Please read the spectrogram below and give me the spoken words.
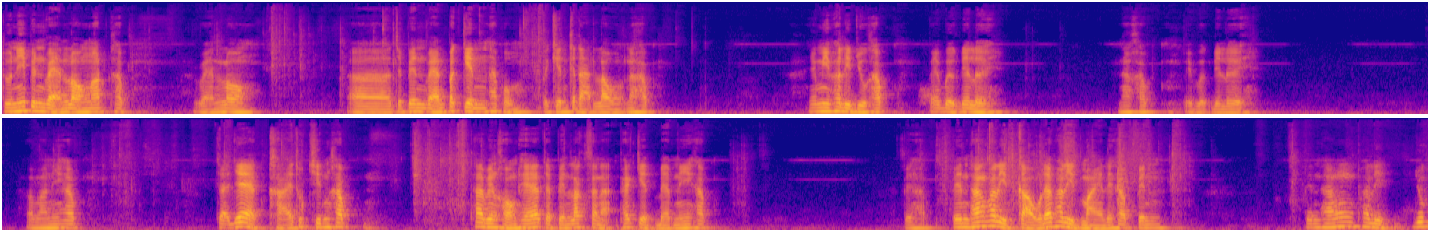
ตัวนี้เป็นแหวนรองน็อตครับ แหวนรองออจะเป็นแหวนประเก็นครับผมประเก็นกระดาษเรานะครับ ยังมีผลิตอยู่ครับ ไปเบิกได้เลยนะครับ ไปเบิกได้เลย ประมาณนี้ครับ จะแยกขายทุกชิ้นครับ ถ้าเป็นของแท้จะเป็นลักษณะแพ็กเกจแบบนี้ครับ ครับ เป็นทั้งผลิตเก่าและผลิตใหม่เลยครับ เป็น เป็นทั้งผลิตยุค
